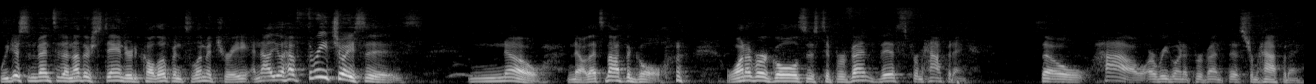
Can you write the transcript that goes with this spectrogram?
we just invented another standard called open telemetry, and now you'll have three choices. No, no, that's not the goal. One of our goals is to prevent this from happening. So, how are we going to prevent this from happening?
